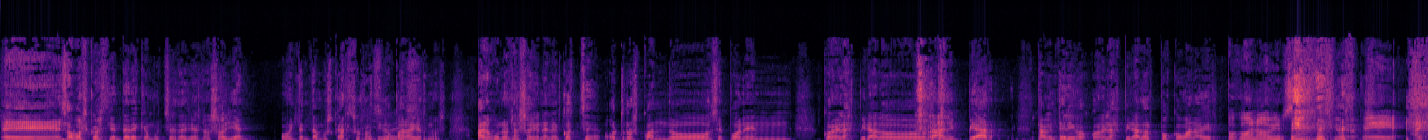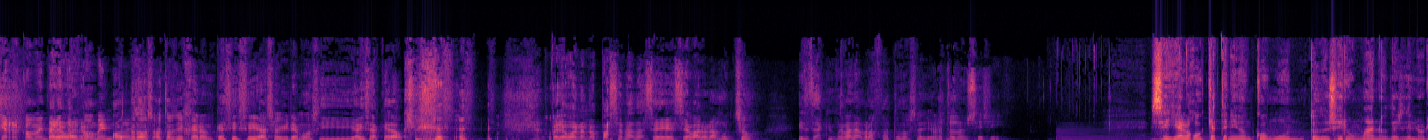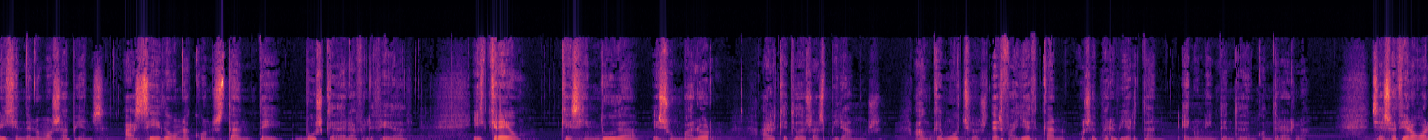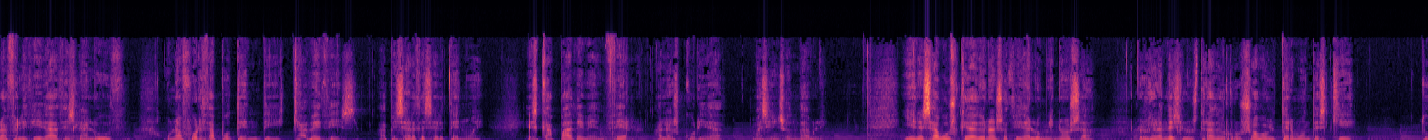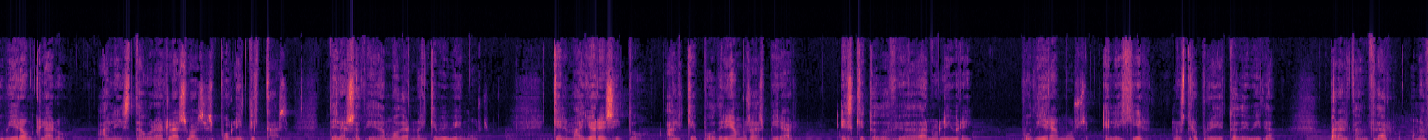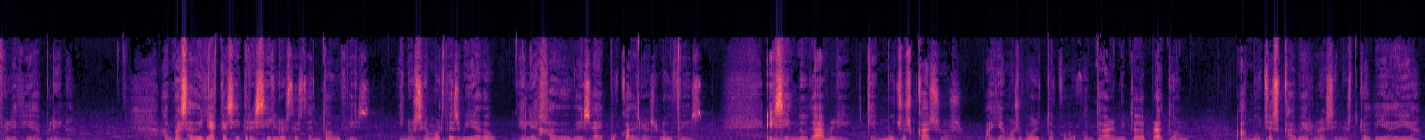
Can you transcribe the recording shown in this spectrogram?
Eh, somos conscientes de que muchos de ellos nos oyen o intentan buscar su retiro para es. irnos. Algunos nos oyen en el coche, otros cuando se ponen con el aspirador a limpiar. También te digo, con el aspirador poco van a oír. Poco van a oír, sí. Yo creo que hay que recomendar Pero otros bueno, momentos. otros, otros dijeron que sí, sí, ya os oiremos y ahí se ha quedado. Pero bueno, no pasa nada, se, se valora mucho y desde aquí un gran abrazo a todos ellos. A todos, sí, sí. Si hay algo que ha tenido en común todo ser humano desde el origen del Homo sapiens, ha sido una constante búsqueda de la felicidad. Y creo que sin duda es un valor al que todos aspiramos, aunque muchos desfallezcan o se perviertan en un intento de encontrarla. Si asocia algo a la felicidad es la luz, una fuerza potente que a veces, a pesar de ser tenue, es capaz de vencer a la oscuridad más insondable. Y en esa búsqueda de una sociedad luminosa, los grandes ilustrados Rousseau, Voltaire, Montesquieu tuvieron claro, al instaurar las bases políticas de la sociedad moderna en que vivimos, que el mayor éxito al que podríamos aspirar es que todo ciudadano libre pudiéramos elegir nuestro proyecto de vida para alcanzar una felicidad plena. Han pasado ya casi tres siglos desde entonces y nos hemos desviado y alejado de esa época de las luces. Es indudable que en muchos casos hayamos vuelto, como contaba el mito de Platón, a muchas cavernas en nuestro día a día,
